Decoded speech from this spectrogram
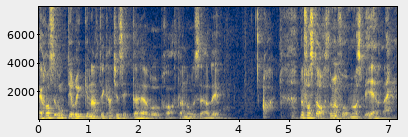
Jeg har så vondt i ryggen at jeg kan ikke sitte her og prate noe særlig. Vi får starte med å få med oss været.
